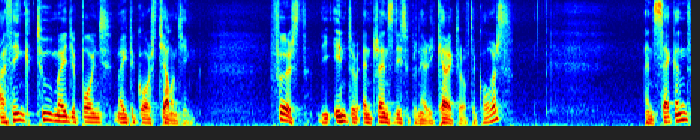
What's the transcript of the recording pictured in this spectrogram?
I think two major points make the course challenging. First, the inter and transdisciplinary character of the course. And second,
